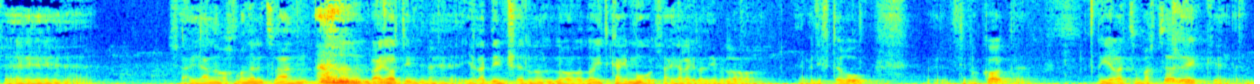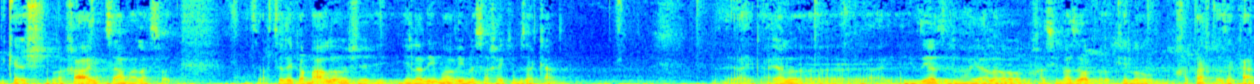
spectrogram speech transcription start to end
ש... שהיה לו, רחמנא ליצלן, בעיות עם אה, ילדים שלא לא, לא התקיימו, שהיה לו ילדים ולא, ונפטרו, תינוקות, הגיע לצמח צדק, אה, ביקש ברכה, ימצא מה לעשות. צמח צדק אמר לו שילדים אוהבים לשחק עם זקן. היה לו, היהודי הזה לא היה לו חסים מזון, כאילו הוא חתך את הזקן.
